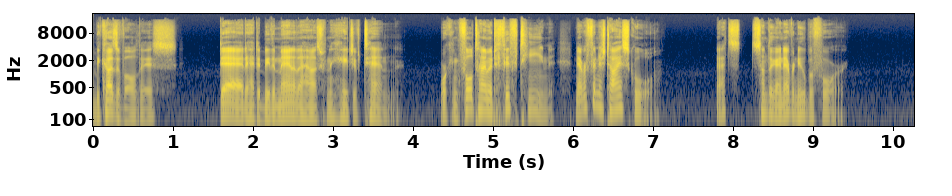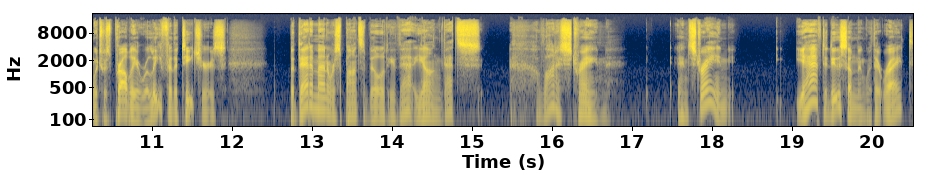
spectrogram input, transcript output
because of all this, Dad had to be the man of the house from the age of 10, working full time at 15, never finished high school. That's something I never knew before, which was probably a relief for the teachers. But that amount of responsibility, that young, that's a lot of strain. And strain, you have to do something with it, right?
